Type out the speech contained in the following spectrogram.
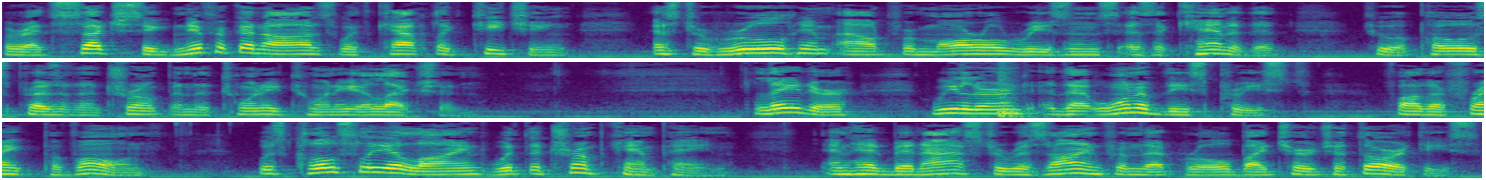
were at such significant odds with Catholic teaching as to rule him out for moral reasons as a candidate to oppose President Trump in the 2020 election. Later, we learned that one of these priests, Father Frank Pavone, was closely aligned with the Trump campaign and had been asked to resign from that role by church authorities.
